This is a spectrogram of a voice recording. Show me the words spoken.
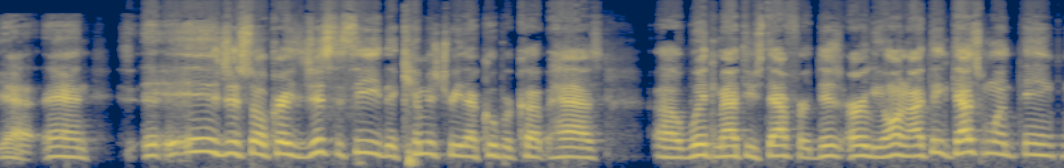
Yeah, and it is just so crazy just to see the chemistry that Cooper Kupp has uh, with Matthew Stafford this early on. I think that's one thing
